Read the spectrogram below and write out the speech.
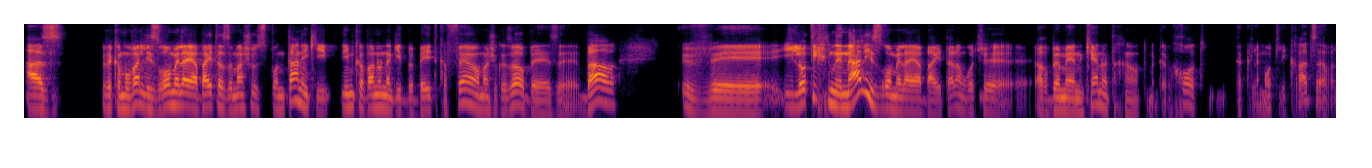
אז, וכמובן לזרום אליי הביתה זה משהו ספונטני כי אם קבענו נגיד בבית קפה או משהו כזה או באיזה בר והיא לא תכננה לזרום אליי הביתה למרות שהרבה מהן כן מתכננות מגלחות, מתקלמות לקראת זה אבל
